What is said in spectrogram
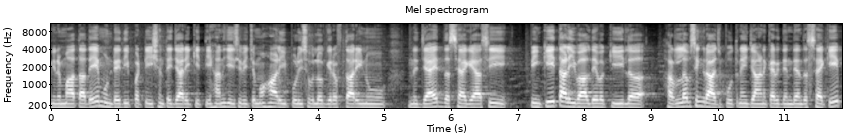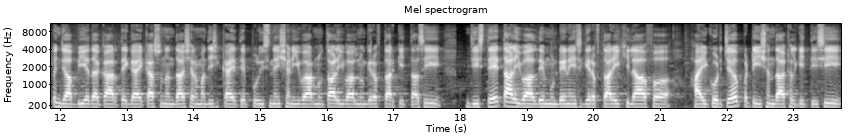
ਨਿਰਮਾਤਾ ਦੇ ਮੁੰਡੇ ਦੀ ਪਟੀਸ਼ਨ ਤੇ ਜਾਰੀ ਕੀਤੇ ਹਨ, ਜਿਸ ਵਿੱਚ ਮੋਹਾਲੀ ਪੁਲਿਸ ਵੱਲੋਂ ਗ੍ਰਿਫਤਾਰੀ ਨੂੰ ਨਜਾਇਜ਼ ਦੱਸਿਆ ਗਿਆ ਸੀ। ਪਿੰਕੀ ਧਾਲੀਵਾਲ ਦੇ ਵਕੀਲ ਹਰਲਵ ਸਿੰਘ ਰਾਜਪੂਤ ਨੇ ਜਾਣਕਾਰੀ ਦਿੰਦਿਆਂ ਦੱਸਿਆ ਕਿ ਪੰਜਾਬੀ ਅਦਾਕਾਰ ਤੇ ਗਾਇਕਾ ਸੁਨੰਦਾ ਸ਼ਰਮਾ ਦੀ ਸ਼ਿਕਾਇਤ ਤੇ ਪੁਲਿਸ ਨੇ ਸ਼ਨੀਵਾਰ ਨੂੰ ਢਾਲੀਵਾਲ ਨੂੰ ਗ੍ਰਿਫਤਾਰ ਕੀਤਾ ਸੀ, ਜਿਸ ਤੇ ਢਾਲੀਵਾਲ ਦੇ ਮੁੰਡੇ ਨੇ ਇਸ ਗ੍ਰਿਫਤਾਰੀ ਖਿਲਾਫ ਹਾਈ ਕੋਰਟ 'ਚ ਪਟੀਸ਼ਨ ਦਾਖਲ ਕੀਤੀ ਸੀ।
